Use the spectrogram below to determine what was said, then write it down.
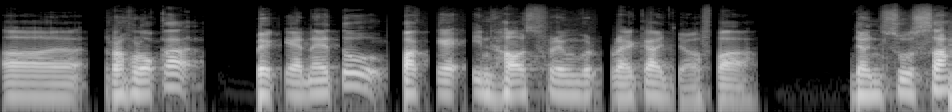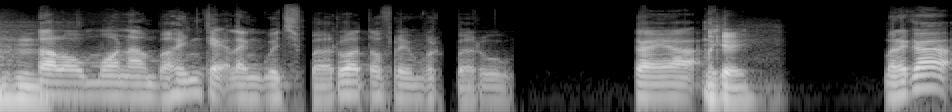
eh, Traveloka backendnya itu pakai in-house framework mereka Java dan susah Mhm. kalau mau nambahin kayak language baru atau framework baru kayak Oke. mereka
